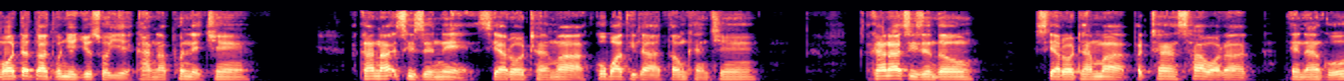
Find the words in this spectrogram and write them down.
မောတတ္တသုံးညရွတ်ဆိုရဲ့အခမ်းအနားဖွင့်လှစ်ခြင်းအခမ်းအနားအစီအစဉ်နဲ့ဆရာတော်ထံမှကိုးပါးသီလတောင်းခံခြင်း အခမ်းအနားအစီအစဉ်3ဆရာတော်ထံမှပဋ္ဌာန်းဆဝရသင်တန်းကို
